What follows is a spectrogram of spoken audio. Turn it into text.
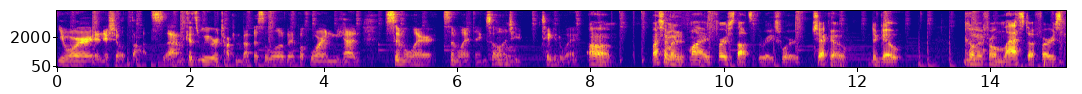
your initial thoughts? Because we were talking about this a little bit before, and we had similar similar things. So I'll let Mhm. you take it away. Um, my similar, my first thoughts of the race were Checo, the goat, coming from last to first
